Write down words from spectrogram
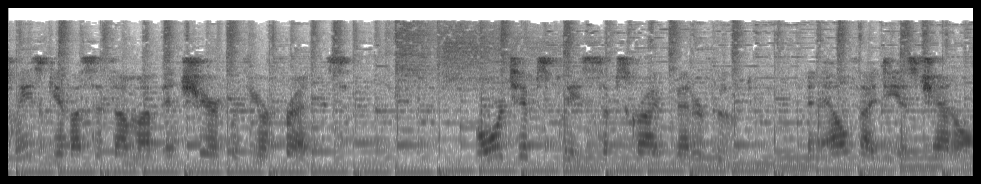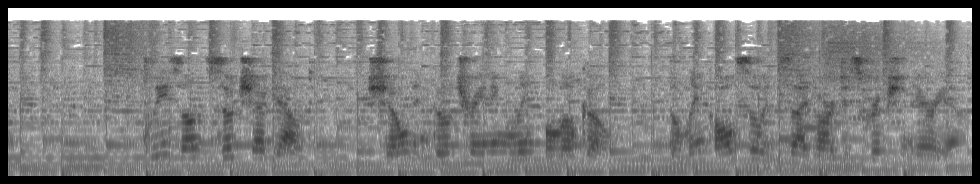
please give us a thumb up and share it with your friends. More tips please subscribe Better Food and Health Ideas channel. Please also check out Show and Go training link below go, the link also inside our description area.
